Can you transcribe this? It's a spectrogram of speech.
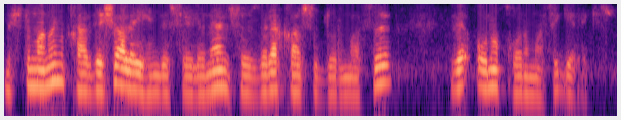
Müslümanın kardeşi aleyhinde söylenen sözlere karşı durması ve onu koruması gerekir.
